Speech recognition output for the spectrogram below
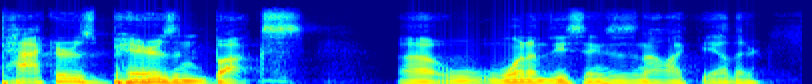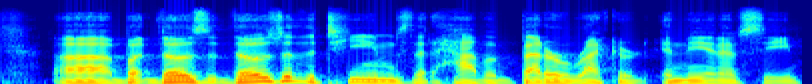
Packers, Bears, and Bucks. Uh, one of these things is not like the other, uh, but those those are the teams that have a better record in the NFC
